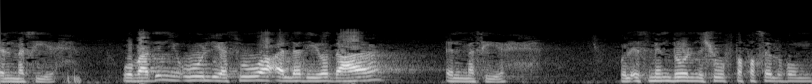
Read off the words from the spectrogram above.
المسيح. وبعدين يقول يسوع الذي يدعى المسيح. والاسمين دول نشوف تفاصيلهم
